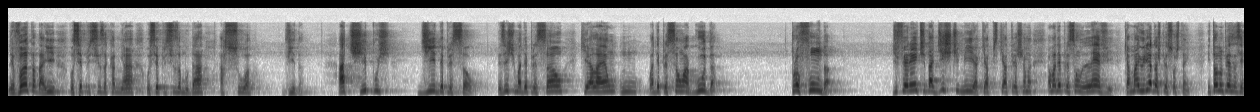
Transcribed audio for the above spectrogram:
Levanta daí, você precisa caminhar, você precisa mudar a sua vida. Há tipos de depressão. Existe uma depressão que ela é um, um, uma depressão aguda, profunda, Diferente da distimia, que a psiquiatria chama, é uma depressão leve, que a maioria das pessoas tem. Então não pensa assim,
